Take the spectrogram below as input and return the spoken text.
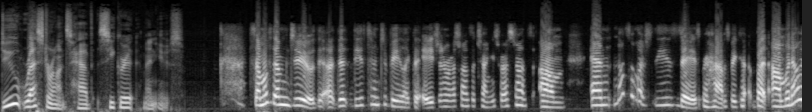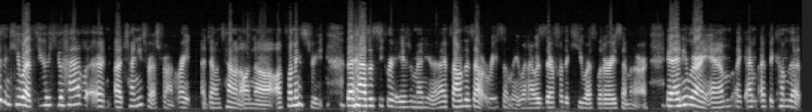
Do restaurants have secret menus? Some of them do. The, uh, the, these tend to be like the Asian restaurants, the Chinese restaurants, um, and not so much these days, perhaps. Because, but um, when I was in Key West, you you have a, a Chinese restaurant right downtown on uh, on Fleming Street that has a secret Asian menu, and I found this out recently when I was there for the Key West Literary Seminar. Anywhere I am, like I'm, I've become that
